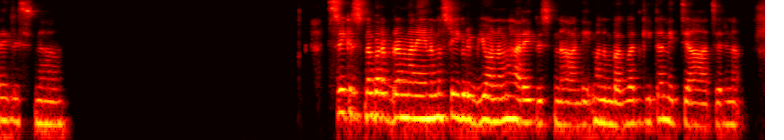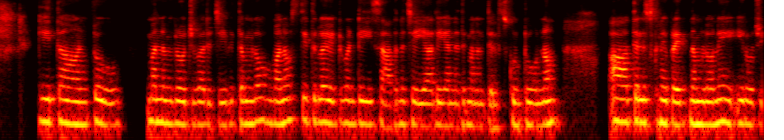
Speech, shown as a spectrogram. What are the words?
హరే కృష్ణ శ్రీకృష్ణ పరబ్రహ్మణే నమ శ్రీ గురుభ్యో నమ హరే కృష్ణ అండి. మనం భగవద్గీత నిత్య ఆచరణ గీత అంటూ మనం రోజువారి జీవితంలో మనోస్థితిలో ఎటువంటి సాధన చేయాలి అన్నది మనం తెలుసుకుంటూ ఉన్నాం. ఆ తెలుసుకునే ప్రయత్నంలోనే ఈ రోజు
